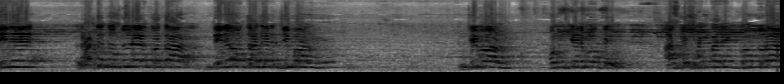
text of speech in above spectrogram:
দিনে, রাতে তো দূরের কথা, দিনেও তাদের জীবন জীবন হুমকির মুখে। আজকে সাংবাদিক বন্ধুরা,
